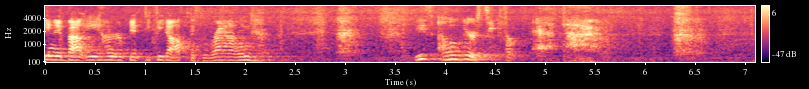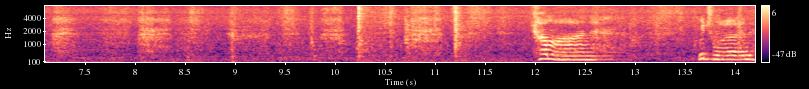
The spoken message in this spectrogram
in about 850 feet off the ground. These elevators take forever. Come on. Which one?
